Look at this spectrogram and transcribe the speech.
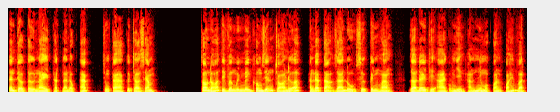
Tên tiểu tử này thật là độc ác, chúng ta cứ chờ xem. Sau đó thì Vương Minh Minh không diễn trò nữa, hắn đã tạo ra đủ sự kinh hoàng, giờ đây thì ai cũng nhìn hắn như một con quái vật.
